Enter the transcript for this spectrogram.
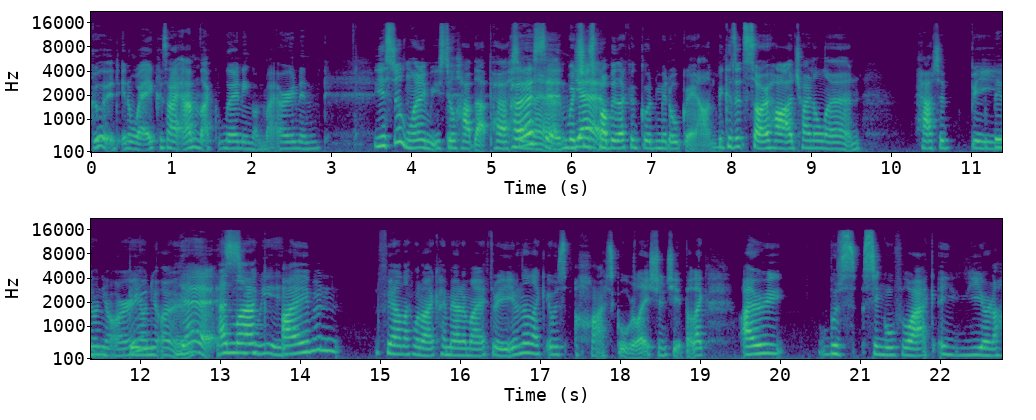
good in a way because i am like learning on my own and you're still learning, but you still have that person, Person, there, which is probably like a good middle ground because it's so hard trying to learn how to be be on your own be on your own. yeah and so like weird. I even found like when I came out of my three, even though like it was a high school relationship, but like I was single for like a year and a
